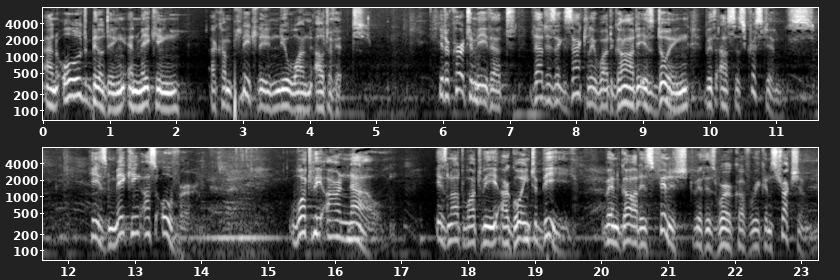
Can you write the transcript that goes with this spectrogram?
an old building and making a completely new one out of it. It occurred to me that that is exactly what God is doing with us as Christians. He is making us over. What we are now is not what we are going to be when God is finished with his work of reconstruction.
